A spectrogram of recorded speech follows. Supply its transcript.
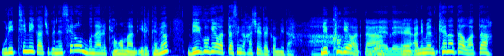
우리 팀이 가지고 있는 새로운 문화를 경험한 이를테면 미국에 왔다 생각하셔야 될 겁니다. 아, 미국에 왔다. 네네. 예, 아니면 캐나다 왔다.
